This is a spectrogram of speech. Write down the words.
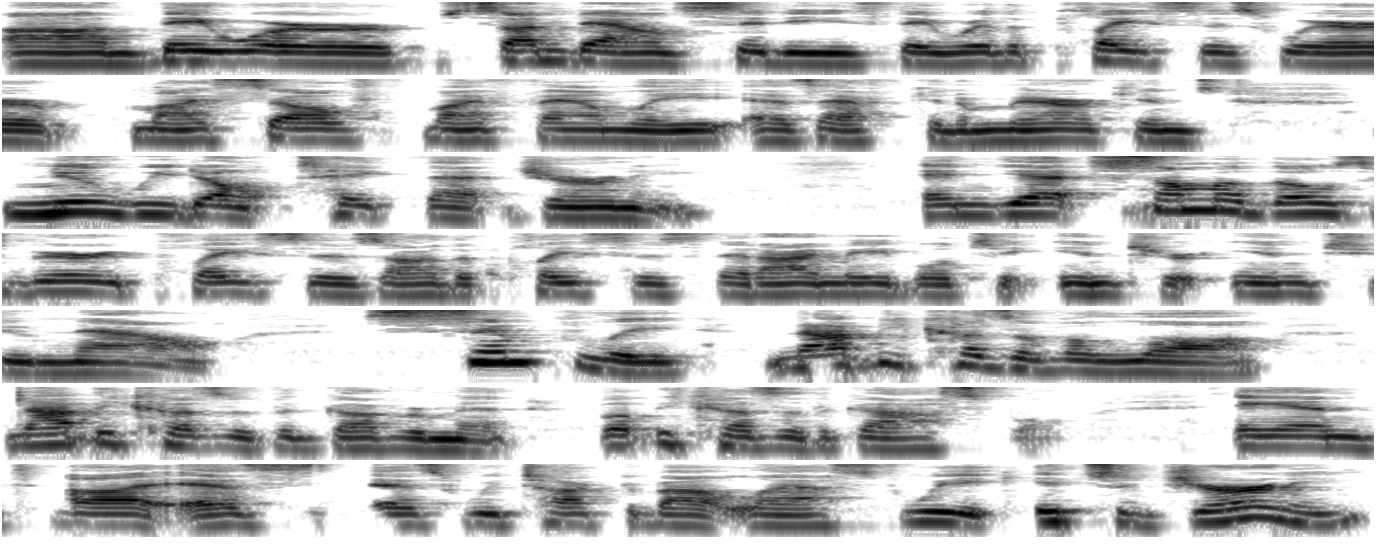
Um, they were sundown cities. They were the places where myself, my family, as African Americans, knew we don't take that journey. And yet, some of those very places are the places that I'm able to enter into now, simply not because of a law, not because of the government, but because of the gospel. And uh, as as we talked about last week, it's a journey.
